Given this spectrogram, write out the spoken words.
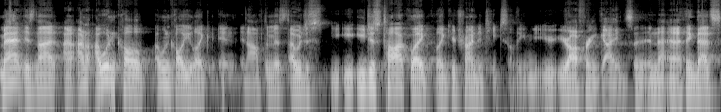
Matt is not. I, I, I wouldn't call. I wouldn't call you like an, an optimist. I would just. You, you, just talk like like you're trying to teach something. You're, you're offering guidance, and, and, and I think that's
